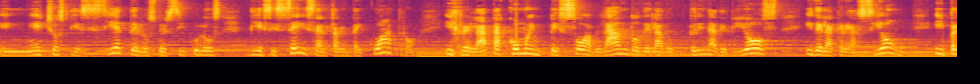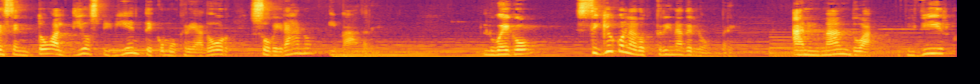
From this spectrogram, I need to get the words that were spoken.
en Hechos 17 los versículos 16 al 34 y relata cómo empezó hablando de la doctrina de Dios y de la creación y presentó al Dios viviente como creador, soberano y padre. Luego siguió con la doctrina del hombre, animando a vivir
